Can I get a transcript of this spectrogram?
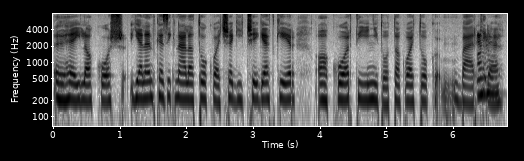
helyi lakos jelentkezik nálatok, vagy segítséget kér, akkor ti nyitottak vagytok bárkire? Uh-huh.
